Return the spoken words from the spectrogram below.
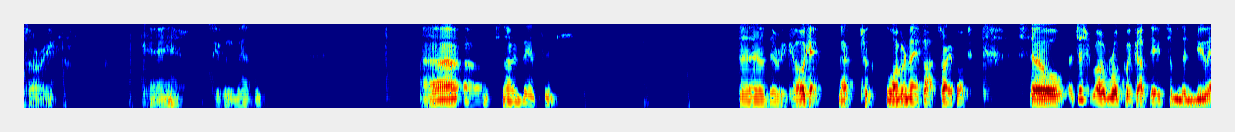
Sorry. Okay. Let's see if it advances. Uh oh, it's not advancing. Uh, there we go. Okay, that took longer than I thought. Sorry, folks. So, just a real quick update. Some of the new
